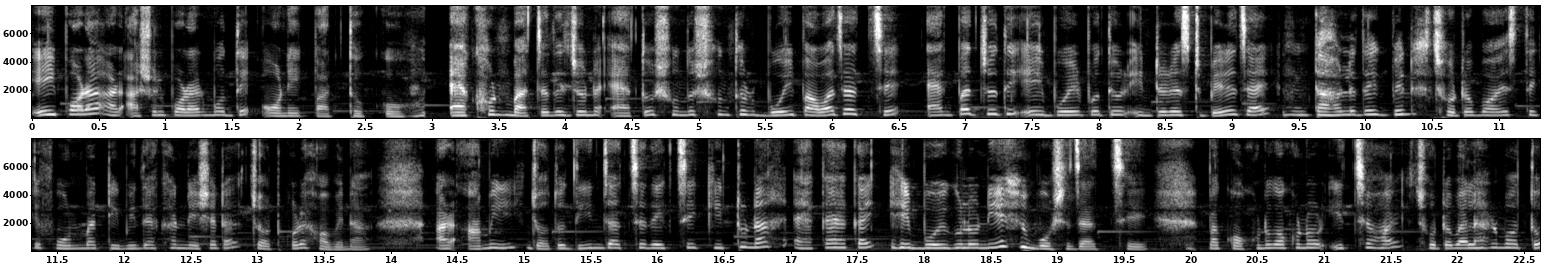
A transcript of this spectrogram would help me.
এই পড়া আর আসল পড়ার মধ্যে অনেক পার্থক্য। এখন বাচ্চাদের জন্য এত সুন্দর সুন্দর বই পাওয়া যাচ্ছে, একবার যদি এই বইয়ের প্রতি ওর ইন্টারেস্ট বেড়ে যায় তাহলে দেখবেন ছোট বয়স থেকে ফোন বা টিভি দেখার নেশাটা চট করে হবে না। আর আমি যত দিন যাচ্ছে দেখছি কিট্টু না একা একাই এই বইগুলো নিয়ে বসে যাচ্ছে। বা কখনো কখনো ওর ইচ্ছে হয় ছোটবেলার মতো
